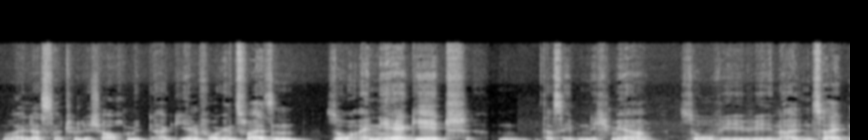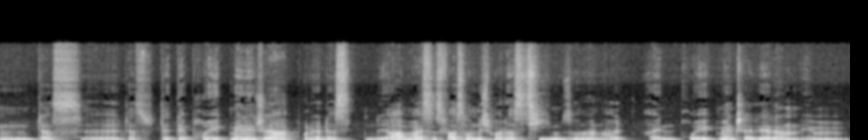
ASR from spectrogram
Weil das natürlich auch mit agilen Vorgehensweisen so einhergeht, dass eben nicht mehr so wie, wie in alten Zeiten, dass, äh, dass der, der Projektmanager oder das, ja, meistens war es noch nicht mal das Team, sondern halt ein Projektmanager, der dann im,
